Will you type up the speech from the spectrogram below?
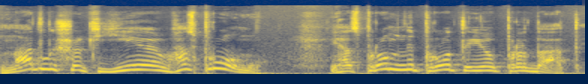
надлишок є в Газпрому. І Газпром не проти його продати.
